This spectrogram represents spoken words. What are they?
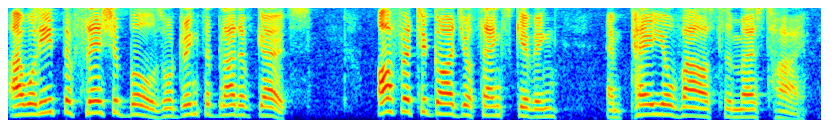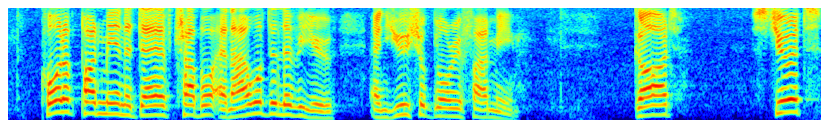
I will eat the flesh of bulls or drink the blood of goats. Offer to God your thanksgiving and pay your vows to the Most High. Call upon me in a day of trouble, and I will deliver you, and you shall glorify me. God, Stuart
